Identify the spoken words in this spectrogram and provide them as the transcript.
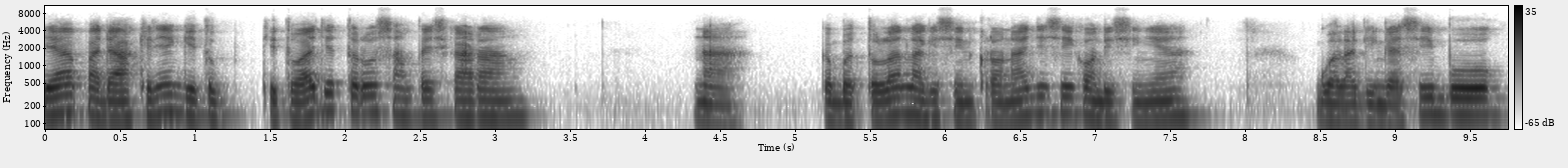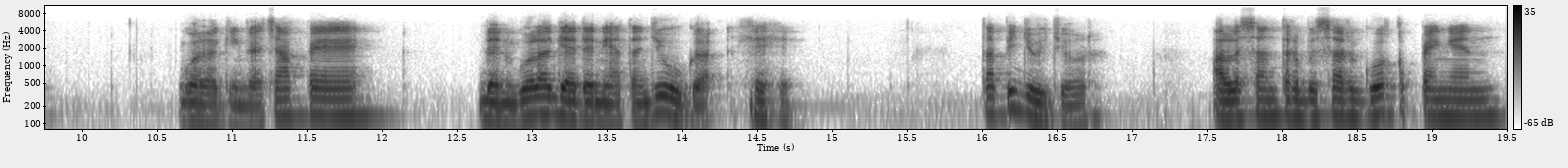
Ya pada akhirnya gitu gitu aja terus sampai sekarang. Nah, kebetulan lagi sinkron aja sih kondisinya. Gue lagi nggak sibuk, gue lagi nggak capek, dan gue lagi ada niatan juga. Hehe. Tapi jujur, alasan terbesar gue kepengen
